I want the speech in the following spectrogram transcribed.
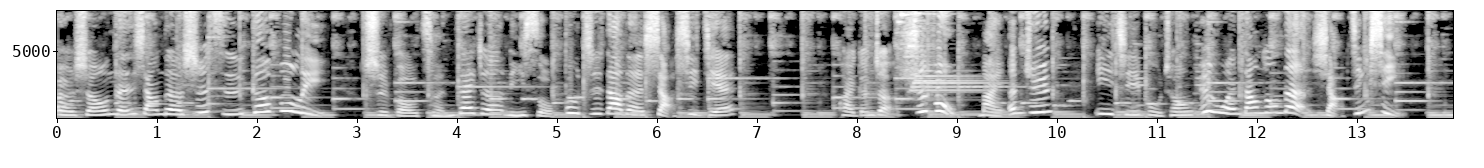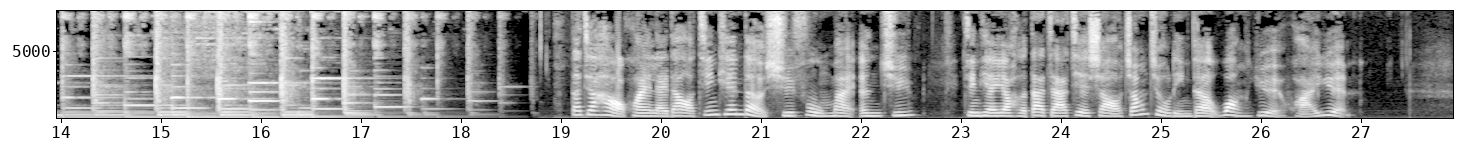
耳熟能详的诗词歌赋里，是否存在着你所不知道的小细节？快跟着师傅麦恩居一起补充韵文当中的小惊喜！大家好，欢迎来到今天的师傅麦恩居。今天要和大家介绍张九龄的《望月怀远》。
